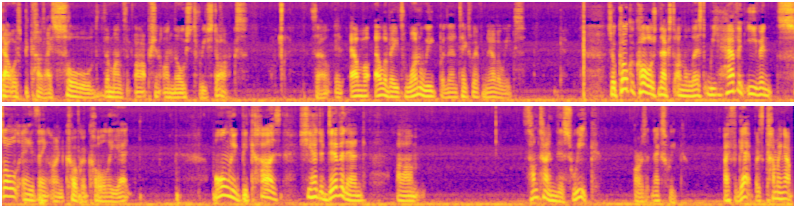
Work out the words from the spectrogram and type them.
That was because I sold the monthly option on those three stocks. So it ele- elevates one week, but then takes away from the other weeks. So Coca Cola is next on the list. We haven't even sold anything on Coca Cola yet, only because she had a dividend um, sometime this week, or is it next week? I forget, but it's coming up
